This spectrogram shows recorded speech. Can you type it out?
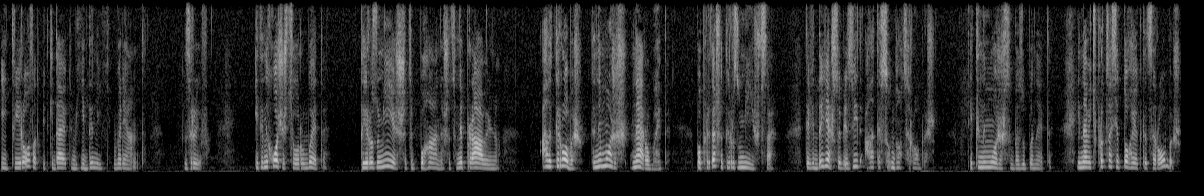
і твій розлад підкидає тобі єдиний варіант зрив. І ти не хочеш цього робити. Ти розумієш, що це погано, що це неправильно. Але ти робиш, ти не можеш не робити. Попри те, що ти розумієш все. Ти віддаєш собі звіт, але ти все одно це робиш. І ти не можеш себе зупинити. І навіть в процесі того, як ти це робиш,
